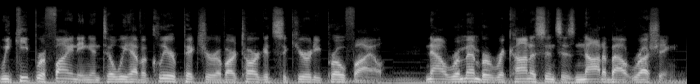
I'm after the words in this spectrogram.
We keep refining until we have a clear picture of our target's security profile. Now remember, reconnaissance is not about rushing.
